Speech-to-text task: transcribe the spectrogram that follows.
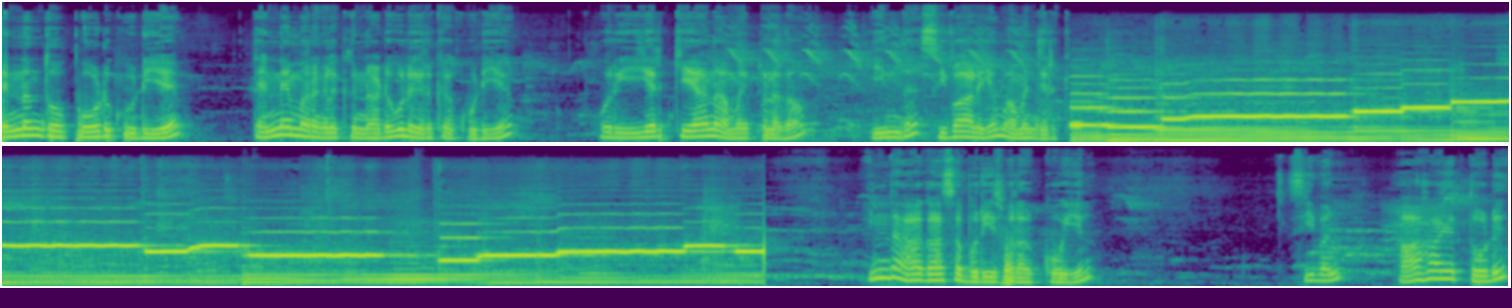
தென்னந்தோப்போடு கூடிய தென்னை மரங்களுக்கு நடுவில் இருக்கக்கூடிய ஒரு இயற்கையான அமைப்பில் தான் இந்த சிவாலயம் அமைஞ்சிருக்கு. இந்த ஆகாசபுரீஸ்வரர் கோயில் சிவன் ஆகாயத்தோடு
